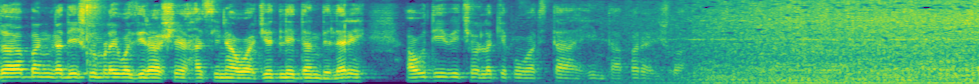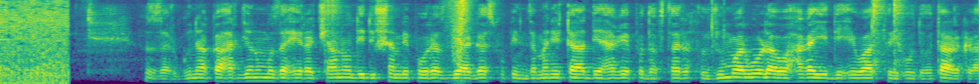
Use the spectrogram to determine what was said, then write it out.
د بنګله دېش لومړۍ وزیره شیخ حسینه واجد لۀ دندې لرې او د یوې چورلکې په واسطه هند ته فراري شوه. زرګونه قهرجنو مظاهره چیانو د دوشنبې په ورځ د اګست په پنځمه نیټه د هغې په دفتر هجوم وروړ او هغه یې د هیواد پریښودو ملاتړ کړه.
